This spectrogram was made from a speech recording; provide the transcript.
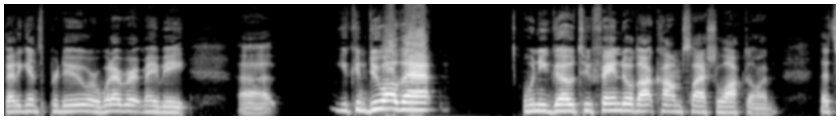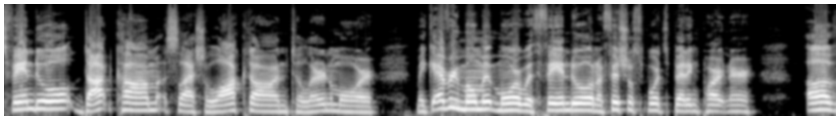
bet against Purdue or whatever it may be. Uh, you can do all that when you go to fanduel.com slash locked on. That's fanduel.com slash locked on to learn more. Make every moment more with FanDuel, an official sports betting partner of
